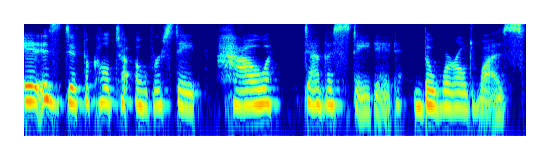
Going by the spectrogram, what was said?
It is difficult to overstate how devastated the world was,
